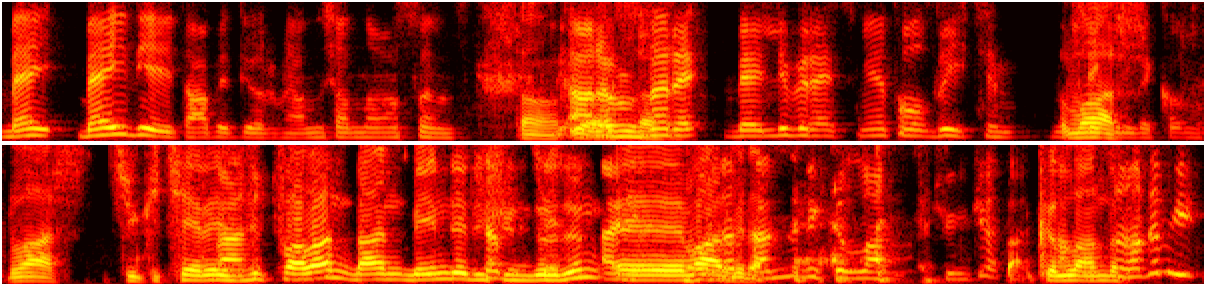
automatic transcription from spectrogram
Bey, bey diye hitap ediyorum yanlış anlamazsanız. Tamam. Aramızda re- belli bir resmiyet olduğu için bu Var. şekilde konuşuyorum. Var. Çünkü çerezlik falan ben beni de düşündürdün. Hani Ee, orada var biraz. Sen de bir kıllan. Çünkü Kıllandım. sırada bir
